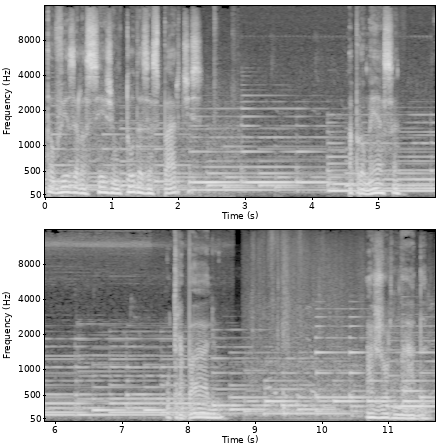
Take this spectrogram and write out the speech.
Talvez elas sejam todas as partes. A promessa, o trabalho, a jornada.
